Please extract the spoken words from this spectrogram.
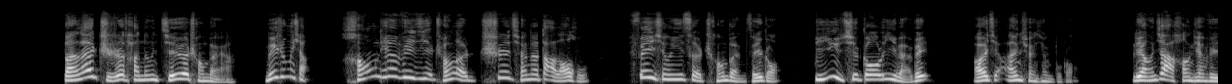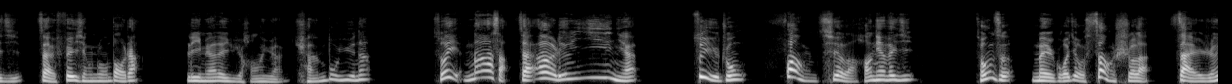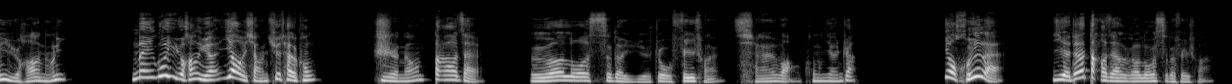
本来指着它能节约成本啊，没成想航天飞机成了吃钱的大老虎，飞行一次成本贼高，比预期高了一百倍，而且安全性不高。两架航天飞机在飞行中爆炸，里面的宇航员全部遇难。所以 NASA 在2011年。最终放弃了航天飞机，从此美国就丧失了载人宇航能力。美国宇航员要想去太空，只能搭载俄罗斯的宇宙飞船前往空间站；要回来，也得搭载俄罗斯的飞船。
